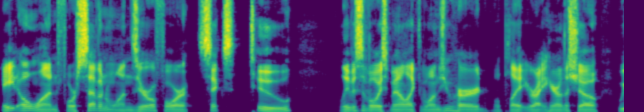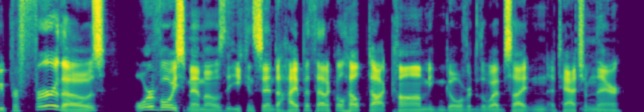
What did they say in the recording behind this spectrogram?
801 471 0462. Leave us a voicemail like the ones you heard. We'll play it right here on the show. We prefer those or voice memos that you can send to hypotheticalhelp.com. You can go over to the website and attach them there.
